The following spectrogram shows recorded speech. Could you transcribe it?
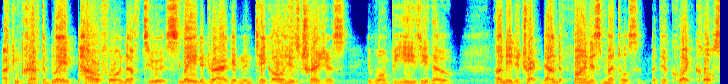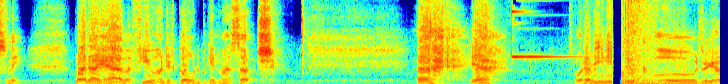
I can craft a blade powerful enough to slay the dragon and take all his treasures. It won't be easy, though. I'll need to track down the finest metals, but they're quite costly. Might I have a few hundred gold to begin my search? Uh, yeah. Whatever you need to do. Oh, 300.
